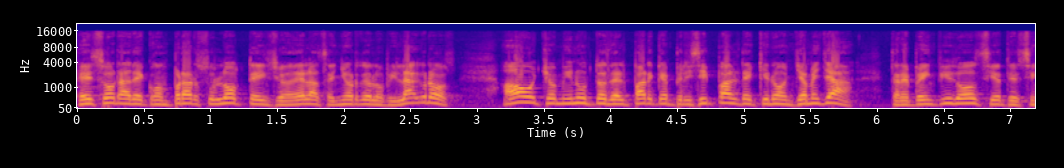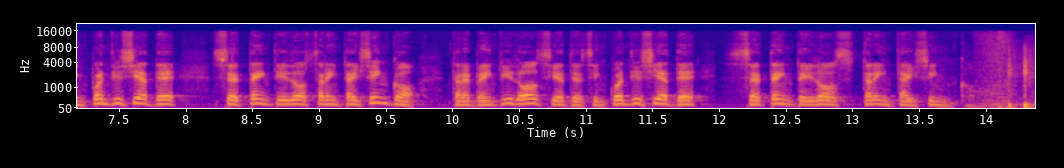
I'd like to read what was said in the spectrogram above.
Es hora de comprar su lote en Ciudadela Señor de los Milagros, a 8 minutos del parque principal de Quirón. Llame ya, 322-757-7235. 322-757-7235.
